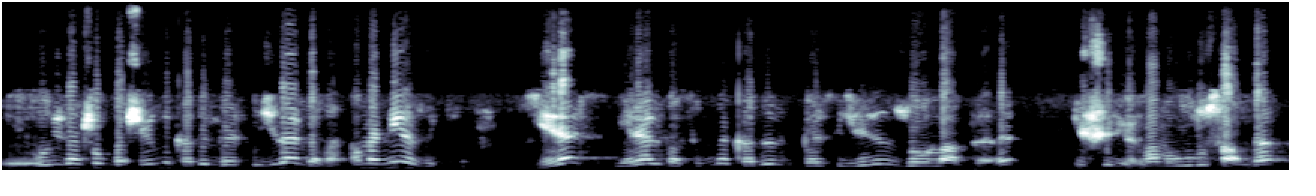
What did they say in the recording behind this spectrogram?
E, o yüzden çok başarılı kadın gazeteciler de var. Ama ne yazık ki yerel yerel basında kadın gazetecilerin zorlandığını düşünüyorum. Ama ulusalda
